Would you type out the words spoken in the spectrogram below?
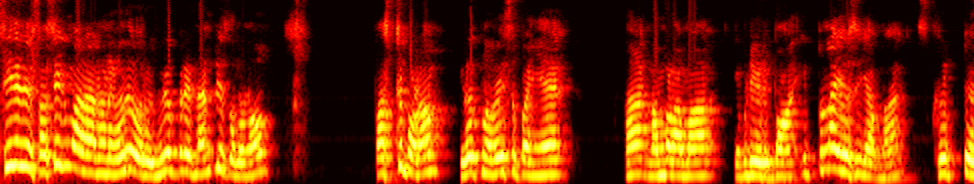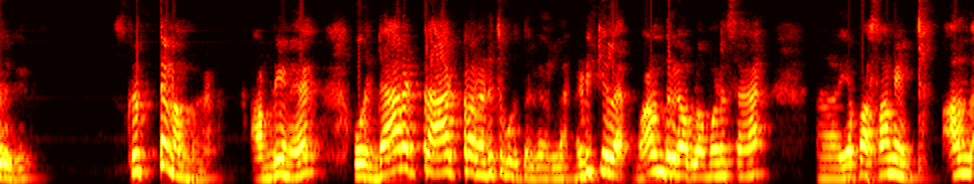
சீரியஸ் சசிகுமார் அண்ணனுக்கு வந்து ஒரு மிகப்பெரிய நன்றி சொல்லணும். ஃபஸ்ட்டு படம் இருபத்தி வயசு பையன். ஆ நம்பலாமா? எப்படி எடுப்பான்? இப்படிலாம் யோசிக்காம ஸ்கிரிப்ட் இருக்கு. ஸ்கிரிப்டை நம்புங்க. அப்படின்னு ஒரு டேரக்டர் ஆக்டரா நடிச்சு கொடுத்துருக்காருல நடிக்கல வாழ்ந்திருக்காப்புல மனுஷன். எப்பா சாமி அந்த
